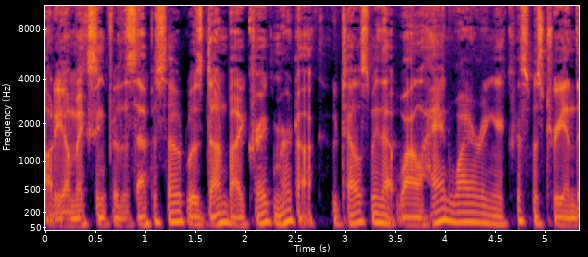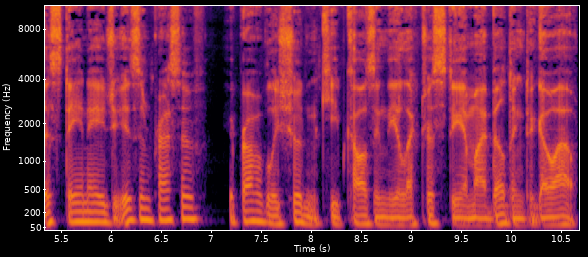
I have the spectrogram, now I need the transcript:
Audio mixing for this episode was done by Craig Murdoch, who tells me that while hand wiring a Christmas tree in this day and age is impressive, it probably shouldn't keep causing the electricity in my building to go out.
